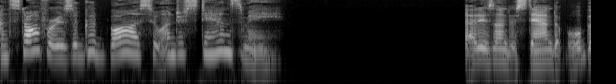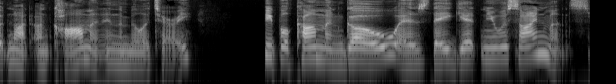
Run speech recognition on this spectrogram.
And Stauffer is a good boss who understands me. That is understandable, but not uncommon in the military. People come and go as they get new assignments,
